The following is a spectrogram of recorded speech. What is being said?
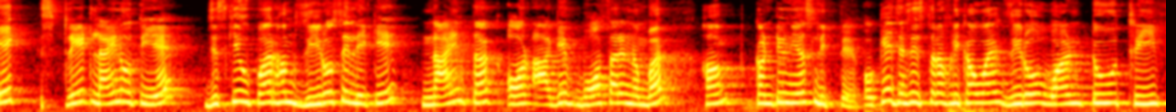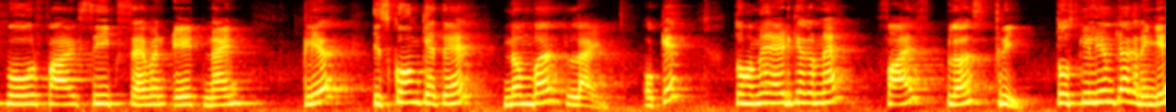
एक स्ट्रेट लाइन होती है, जिसके ऊपर हम ज़ीरो से लेके नाइन तक और आगे बहुत सारे नंबर हम कंटिन्यूस लिखते हैं ओके जैसे इस तरफ़ लिखा हुआ है zero one two three four five six seven eight nine clear इसको हम कहते हैं नंबर लाइन ओके तो हमें ऐड क्या करना है? फाइव प्लस थ्री तो उसके लिए हम क्या करेंगे?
